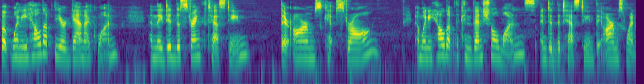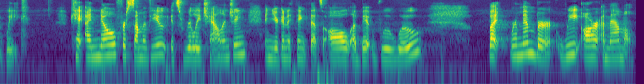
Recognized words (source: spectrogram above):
but when he held up the organic one and they did the strength testing, their arms kept strong. And when he held up the conventional ones and did the testing, the arms went weak. Okay, I know for some of you it's really challenging and you're going to think that's all a bit woo woo. But remember, we are a mammal.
